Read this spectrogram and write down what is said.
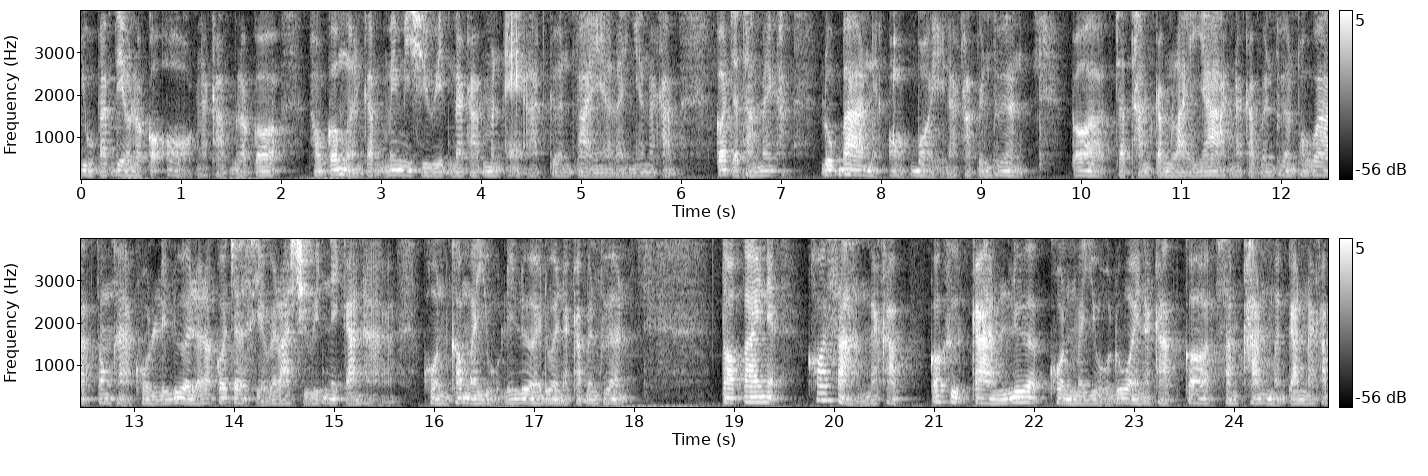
อยู่แป๊บเดียวแล้วก็ออกนะครับ แล้วก็เขาก็เหมือนกับไม่มีชีวิตนะครับ มันแออัดเกินไปอะไรเงี้ยนะครับ ก็จะทำให้ลูกบ้านเนี่ยออกบ่อยนะครับเพื่อนๆก็จะทำกำไรยากนะครับเพื่อนๆเพราะว่าต้องหาคนเรื่อยๆ แล้วเราก็จะเสียเวลาชีวิตในการหาคนเข้ามาอยู่เรื่อยๆ ด้วยนะครับเพื่อนๆต่อไปเนี่ยข้อ 3 นะครับ ก็คือการเลือกคนมาอยู่ด้วยนะครับ ก็สำคัญเหมือนกันนะครับ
